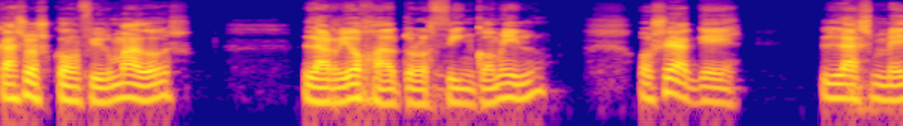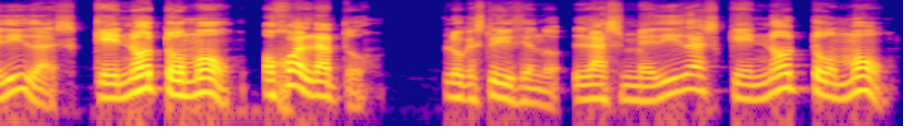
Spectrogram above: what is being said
casos confirmados, La Rioja otros 5.000, o sea que las medidas que no tomó, ojo al dato, lo que estoy diciendo, las medidas que no tomó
